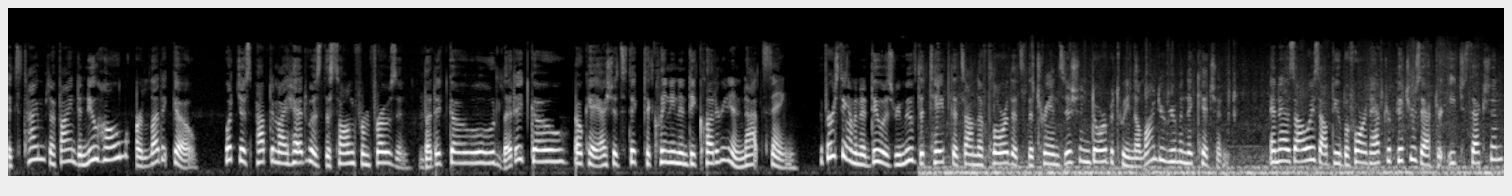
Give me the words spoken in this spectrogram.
it's time to find a new home or let it go. What just popped in my head was the song from Frozen Let It Go, Let It Go. Okay, I should stick to cleaning and decluttering and not sing. The first thing I'm going to do is remove the tape that's on the floor that's the transition door between the laundry room and the kitchen. And as always, I'll do before and after pictures after each section,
